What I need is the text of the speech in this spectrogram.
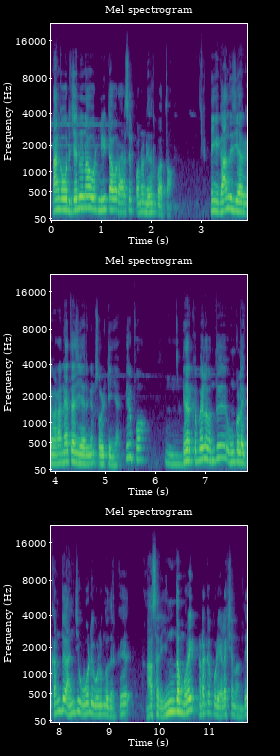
நாங்கள் ஒரு ஜெனுனாக ஒரு நீட்டாக ஒரு அரசியல் பண்ணணும்னு எதிர்பார்த்தோம். நீங்கள் காந்திஜியாக இருக்க வேணாம் நேதாஜியாக இருங்கன்னு சொல்லிட்டீங்க. இருப்போம். இதற்கு மேலே வந்து உங்களை கண்டு அஞ்சு ஓடி ஒழுங்குவதற்கு நான் சரி இந்த முறை நடக்கக்கூடிய எலெக்ஷன் வந்து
